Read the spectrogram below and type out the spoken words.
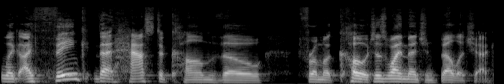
like I think that has to come though from a coach. This is why I mentioned Belichick,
